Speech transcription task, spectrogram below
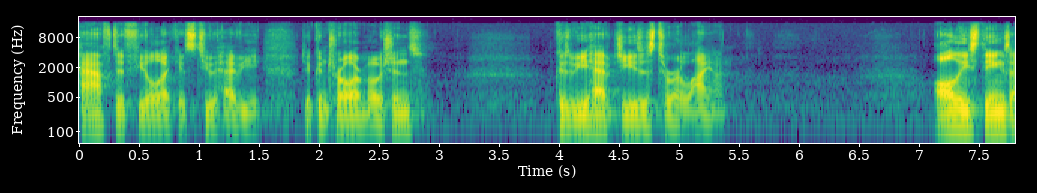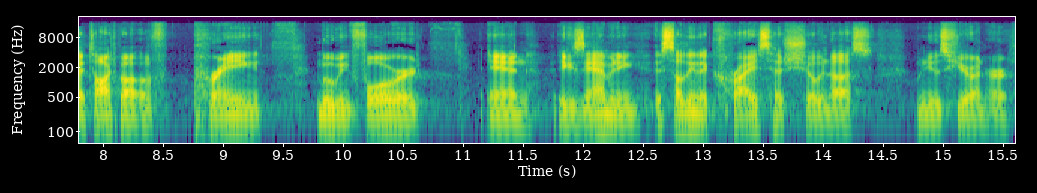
have to feel like it's too heavy to control our emotions because we have Jesus to rely on. All these things I talked about of praying, moving forward, and examining is something that Christ has shown us when he was here on earth.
